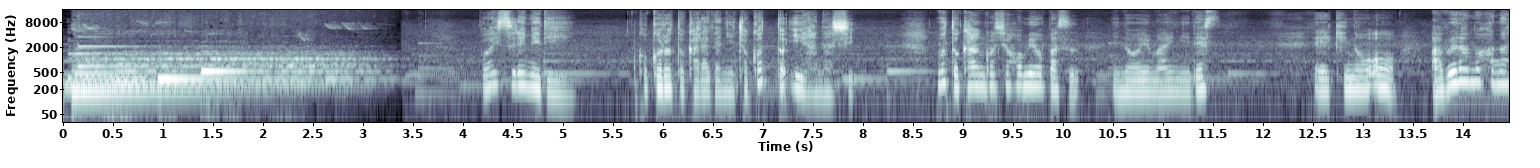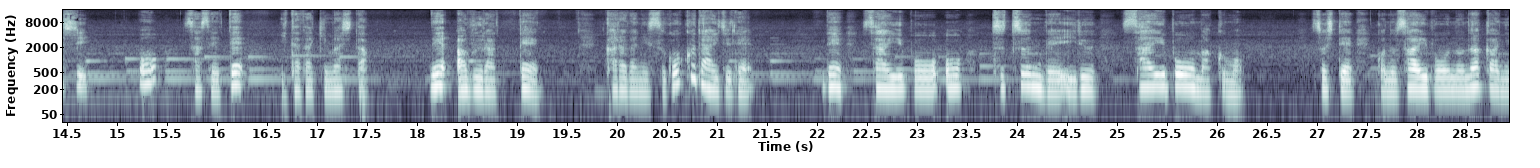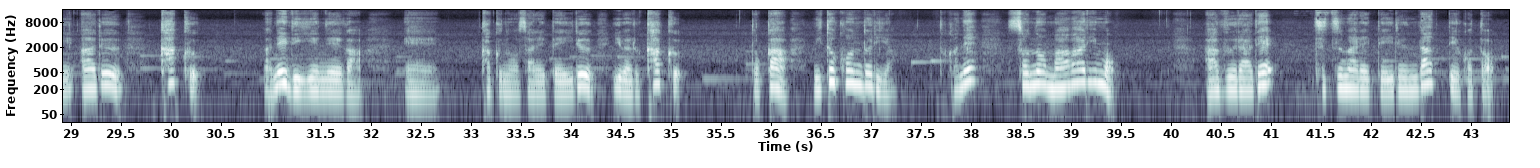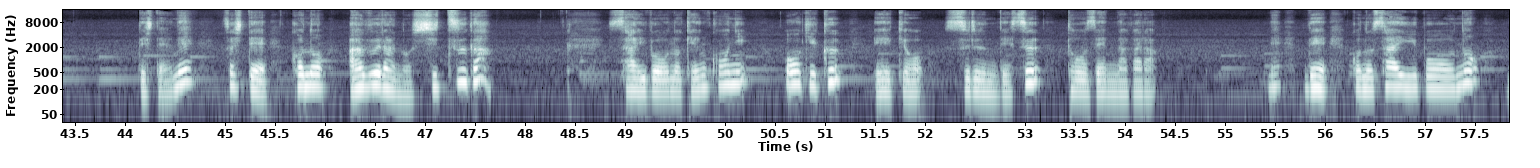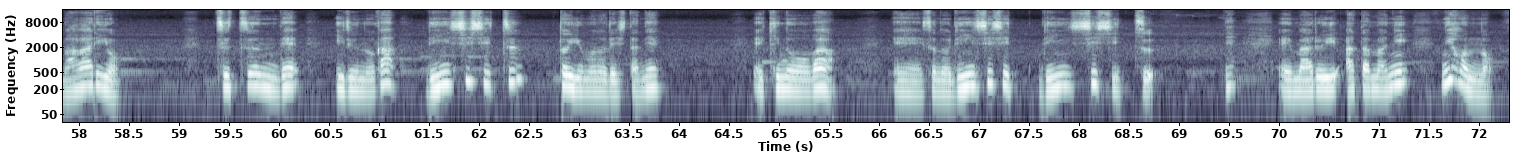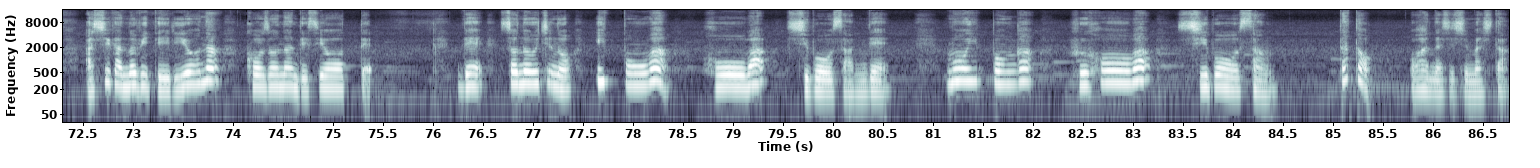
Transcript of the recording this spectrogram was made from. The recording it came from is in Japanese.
ボイスレメディー心と体にちょこっといい話。元看護師ホメオパス井上真由美です、えー、昨日油の話をさせていただきました。ね油って体にすごく大事でで細胞を包んでいる細胞膜もそしてこの細胞の中にある核、まあね、DNA が、えー、格納されているいわゆる核とかミトコンドリアとかねその周りも油で包まれているんだっていうことでしたよね。そしてこの油の質が細胞の健康に大きく影響するんです当然ながら。ね、でこの細胞の周りを包んでいるのが臨死質というものでしたね。え昨日は、えー、その臨死質臨死質、ねえー、丸い頭に2本の足が伸びているような構造なんですよってでそのうちの1本は飽和脂肪酸でもう1本が不飽和脂肪酸だとお話ししました。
